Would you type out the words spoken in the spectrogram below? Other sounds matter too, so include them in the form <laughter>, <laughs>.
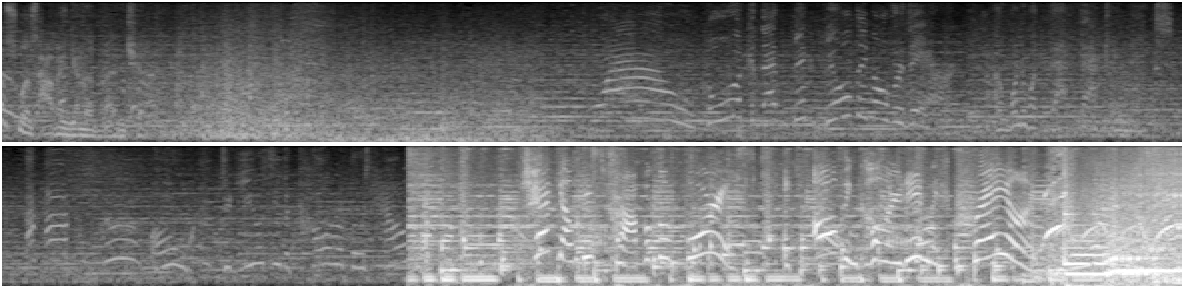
Thomas was having an adventure. Wow! Look at that big building over there. I wonder what that factory makes. <laughs> oh, did you see the color of those houses? Check out this tropical forest. It's all been colored in with crayons.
